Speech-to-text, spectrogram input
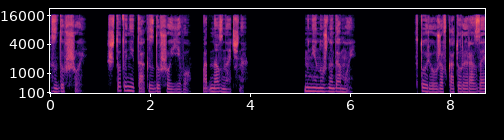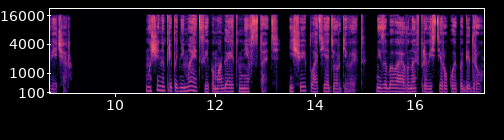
С душой. Что-то не так с душой его, однозначно. Мне нужно домой. Вторю уже в который раз за вечер. Мужчина приподнимается и помогает мне встать. Еще и платье одергивает, не забывая вновь провести рукой по бедру.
